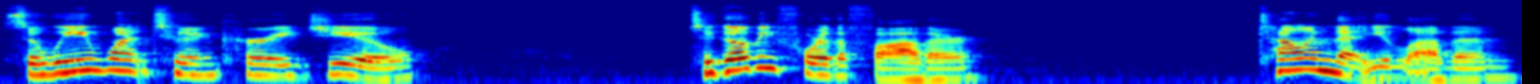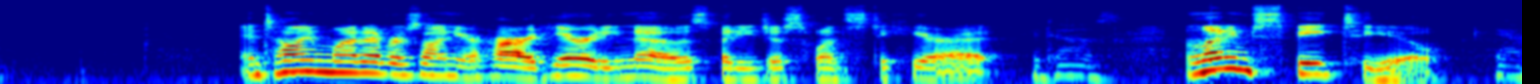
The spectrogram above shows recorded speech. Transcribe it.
So we want to encourage you to go before the Father, tell him that you love him, and tell him whatever's on your heart. He already knows, but he just wants to hear it. He does. And let him speak to you. Yeah.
